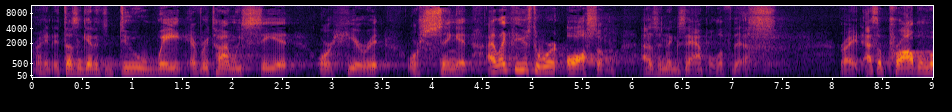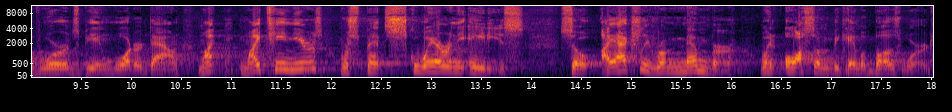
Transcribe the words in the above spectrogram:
Right? It doesn't get its due weight every time we see it or hear it or sing it. I like to use the word awesome as an example of this right, as a problem of words being watered down. My, my teen years were spent square in the 80s, so I actually remember when awesome became a buzzword.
